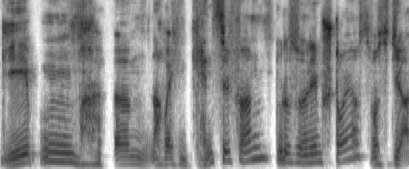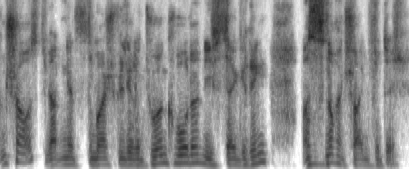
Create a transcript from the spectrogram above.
geben, ähm, nach welchen Kennziffern du das Unternehmen steuerst, was du dir anschaust? Wir hatten jetzt zum Beispiel die Retourenquote, die ist sehr gering. Was ist noch entscheidend für dich?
